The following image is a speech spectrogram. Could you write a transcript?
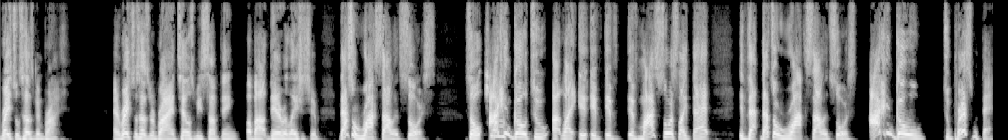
Rachel's husband Brian, and Rachel's husband Brian tells me something about their relationship. That's a rock solid source. So I can go to uh, like if if if if my source like that, if that that's a rock solid source, I can go to press with that.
